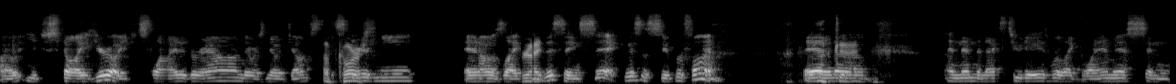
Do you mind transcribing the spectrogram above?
I, you just felt like a hero. You could slide it around. There was no jumps that of course. scared me. And I was like, right. this thing's sick. This is super fun. And okay. um, and then the next two days were like Glamis and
